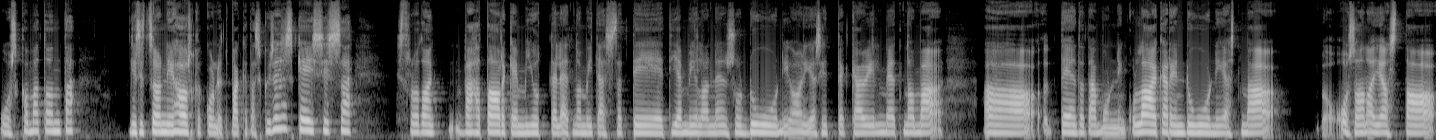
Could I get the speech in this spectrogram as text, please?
uskomatonta. Ja sitten se on niin hauska, kun nyt vaikka tässä kyseisessä keississä sitten ruvetaan vähän tarkemmin juttelemaan, että no mitä sä teet ja millainen sun duuni on. Ja sitten käy ilmi, että no mä ää, teen tätä mun niin kuin lääkärin duunia ja sitten mä osan ajasta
